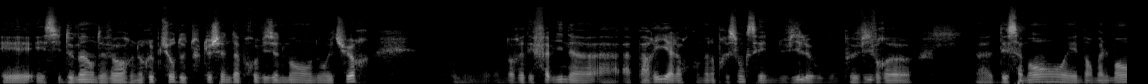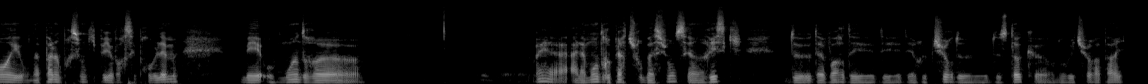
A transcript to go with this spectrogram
et, si demain on devait avoir une rupture de toutes les chaînes d'approvisionnement en nourriture, on, aurait des famines à, Paris alors qu'on a l'impression que c'est une ville où on peut vivre euh, euh, décemment et normalement et on n'a pas l'impression qu'il peut y avoir ces problèmes. Mais au moindre, euh, à la moindre perturbation, c'est un risque d'avoir des, ruptures de, stock en nourriture à Paris.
